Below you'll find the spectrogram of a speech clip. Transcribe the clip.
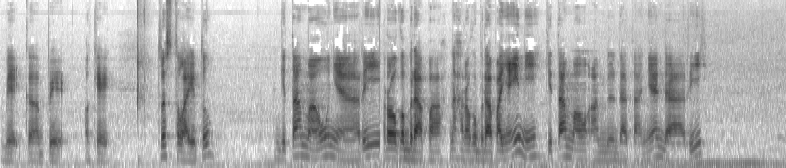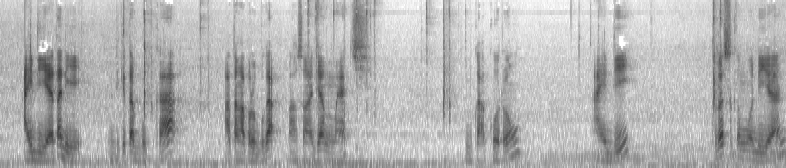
B ke B. Oke. Okay. terus setelah itu kita mau nyari row keberapa. Nah row keberapanya ini kita mau ambil datanya dari ID ya tadi. Jadi kita buka atau nggak perlu buka langsung aja match buka kurung ID terus kemudian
